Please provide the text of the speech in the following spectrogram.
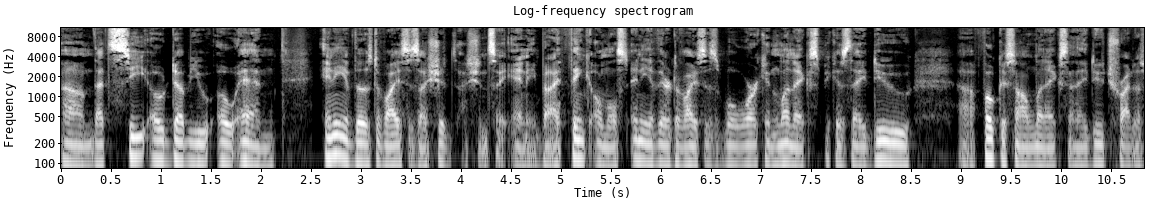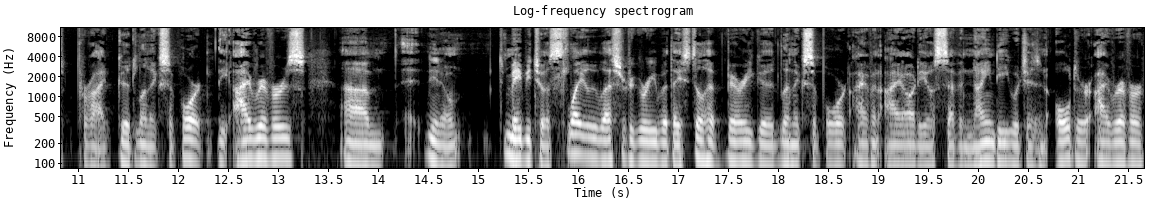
um, that's C O W O N, any of those devices, I should I shouldn't say any, but I think almost any of their devices will work in Linux because they do uh, focus on Linux and they do try to provide good Linux support. The iRivers, um, you know, maybe to a slightly lesser degree, but they still have very good Linux support. I have an iAudio 790, which is an older iRiver.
